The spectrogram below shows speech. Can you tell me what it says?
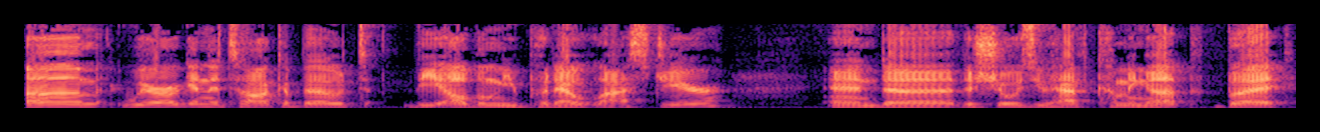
Um, we are going to talk about the album you put out last year and uh, the shows you have coming up. But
